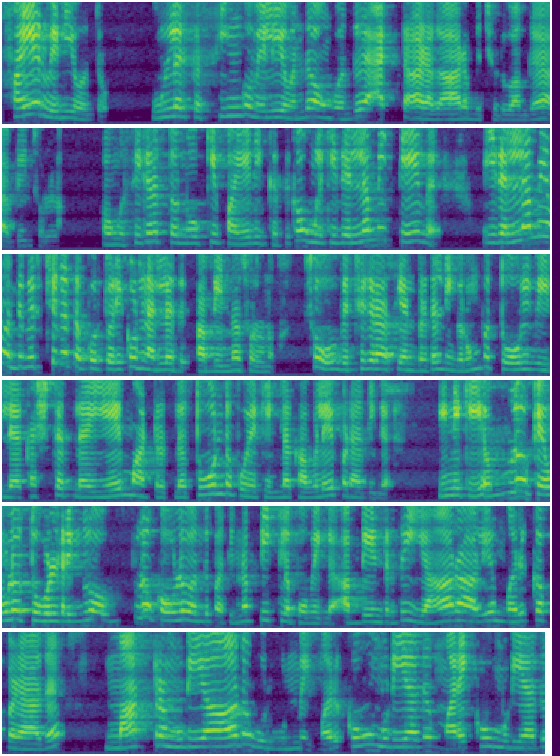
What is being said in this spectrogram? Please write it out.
ஃபயர் வெளியே வந்துடும் உள்ள இருக்க சிங்கம் வெளியே வந்து அவங்க வந்து ஆக்ட் ஆக ஆரம்பிச்சுடுவாங்க அப்படின்னு சொல்லலாம். அவங்க சிகரத்தை நோக்கி பயணிக்கிறதுக்கு அவங்களுக்கு இது எல்லாமே தேவை. இது எல்லாமே வந்து விருச்சிகத்தை பொறுத்த வரைக்கும் நல்லது அப்படின்னு தான் சொல்லணும். சோ விருச்சிகராசி அன்பர்கள் நீங்க ரொம்ப தோல்வியில கஷ்டத்துல ஏமாற்றத்துல தோண்டு போயிருக்கீங்களா? கவலைப்படாதீங்க. இன்னைக்கு எவ்வளவுக்கு எவ்வளவு தோல்றீங்களோ அவ்வளோக்கு அவ்வளவு வந்து பாத்தீங்கன்னா பீக்ல போவீங்க. அப்படின்றது யாராலையும் மறுக்கப்படாத மாற்ற முடியாத ஒரு உண்மை. மறுக்கவும் முடியாது மறைக்கவும் முடியாது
